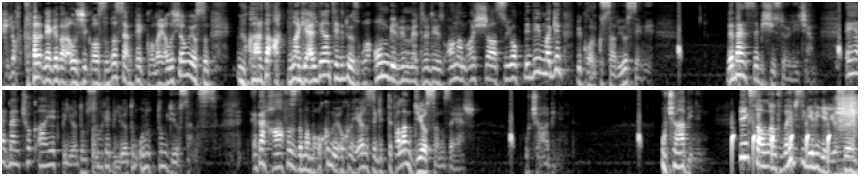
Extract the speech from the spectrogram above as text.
Pilotlar ne kadar alışık olsa da sen pek kolay alışamıyorsun. Yukarıda aklına geldiği an tedirgiyorsun. Ulan 11 bin metredeyiz. Anam aşağısı yok dediğin vakit bir korku sarıyor seni. Ve ben size bir şey söyleyeceğim. Eğer ben çok ayet biliyordum, sure biliyordum, unuttum diyorsanız. E ben hafızdım ama okumuyor okumuyor yarısı gitti falan diyorsanız eğer. Uçağa binin. Uçağa binin. İlk sallantıda hepsi geri geliyor söyleyeyim.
